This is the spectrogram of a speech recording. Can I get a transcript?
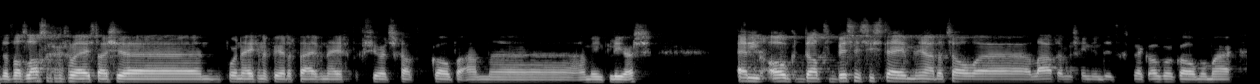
dat was lastiger geweest als je voor 49, 95 shirts gaat verkopen aan, aan winkeliers. En ook dat business systeem, ja, dat zal later misschien in dit gesprek ook wel komen. Maar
